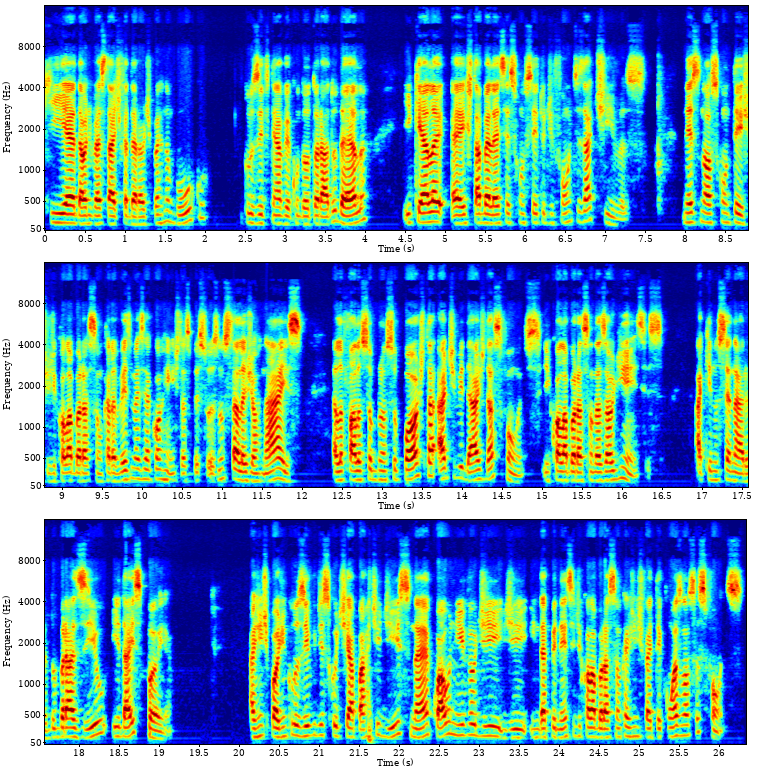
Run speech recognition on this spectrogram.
que é da Universidade Federal de Pernambuco, inclusive tem a ver com o doutorado dela, e que ela é, estabelece esse conceito de fontes ativas. Nesse nosso contexto de colaboração cada vez mais recorrente das pessoas nos telejornais, ela fala sobre uma suposta atividade das fontes e colaboração das audiências, aqui no cenário do Brasil e da Espanha a gente pode, inclusive, discutir a partir disso, né, qual o nível de, de independência e de colaboração que a gente vai ter com as nossas fontes.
